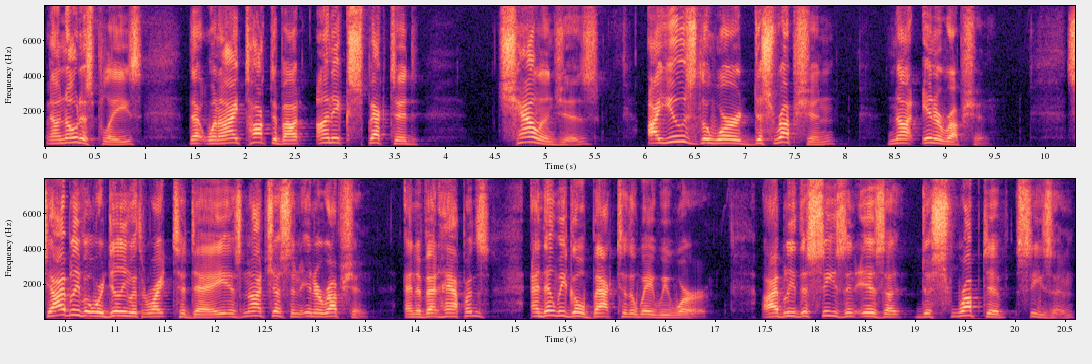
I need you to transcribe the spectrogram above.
Now, notice, please, that when I talked about unexpected challenges, I used the word disruption, not interruption. See, I believe what we're dealing with right today is not just an interruption. An event happens, and then we go back to the way we were. I believe this season is a disruptive season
